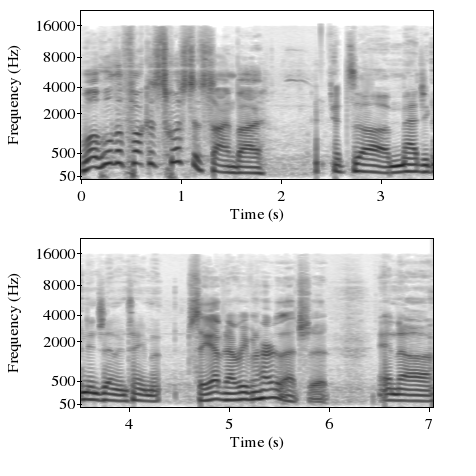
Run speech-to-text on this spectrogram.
well, who the fuck is Twiztid signed by? It's uh, Majik Ninja Entertainment. See, I've never even heard of that shit. And uh,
